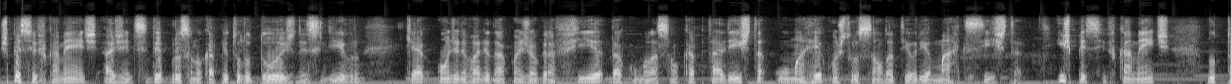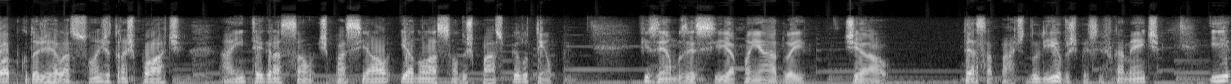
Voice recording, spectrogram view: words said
Especificamente, a gente se debruça no capítulo 2 desse livro, que é onde ele vai lidar com a geografia da acumulação capitalista, uma reconstrução da teoria marxista, especificamente no tópico das relações de transporte, a integração espacial e a anulação do espaço pelo tempo. Fizemos esse apanhado aí geral dessa parte do livro especificamente e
